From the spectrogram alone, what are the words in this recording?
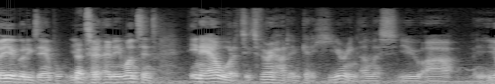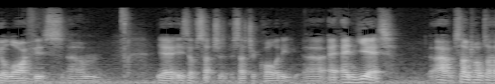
Be a good example. You- That's it. and, and in one sense, in our world, it's, it's very hard to get a hearing unless you are your life is um, yeah is of such a, such a quality, uh, and, and yet um, sometimes I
